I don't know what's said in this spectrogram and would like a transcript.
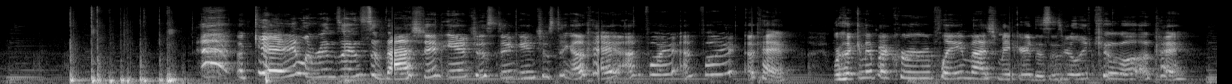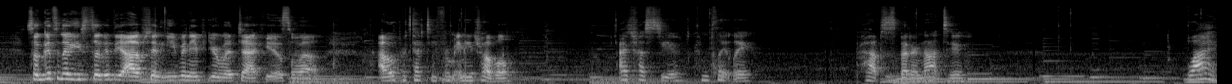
okay, Lorenzo and Sebastian. Interesting, interesting. Okay, I'm for it, I'm for it. Okay, we're hooking up our crew, playing matchmaker. This is really cool. Okay. So good to know you still get the option even if you're with Jackie as well. I will protect you from any trouble. I trust you completely. Perhaps it's better not to. Why?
